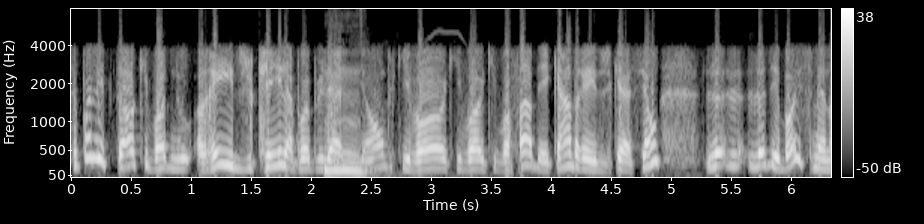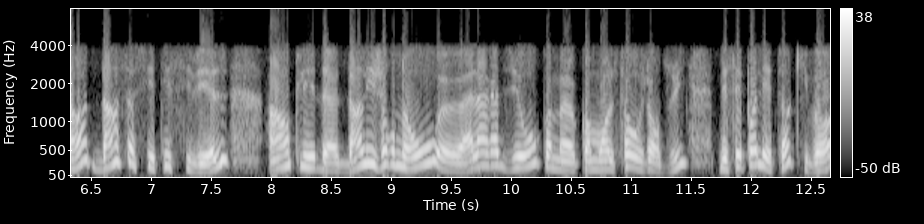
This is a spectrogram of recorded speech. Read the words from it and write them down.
C'est pas l'État qui va nous rééduquer la population. Hmm qui va, qui va, qui va faire des camps de rééducation. Le, le débat, il se mènera dans la société civile, entre les, dans les journaux, euh, à la radio, comme, euh, comme on le fait aujourd'hui. Mais c'est pas l'État qui va,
